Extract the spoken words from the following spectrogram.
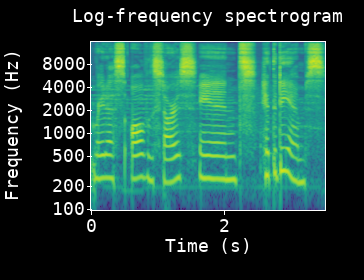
rate us all of the stars, and hit the DMs.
